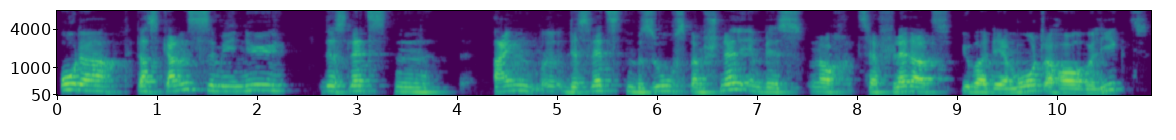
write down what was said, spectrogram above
oder das ganze Menü des letzten ein, des letzten Besuchs beim Schnellimbiss noch zerfleddert über der Motorhaube liegt,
